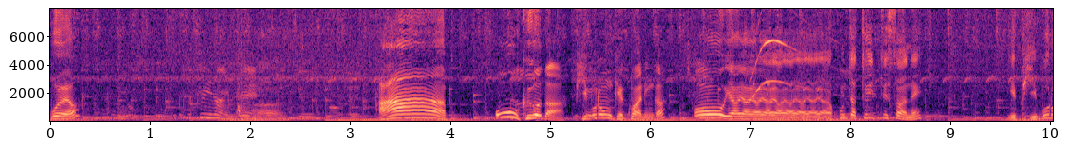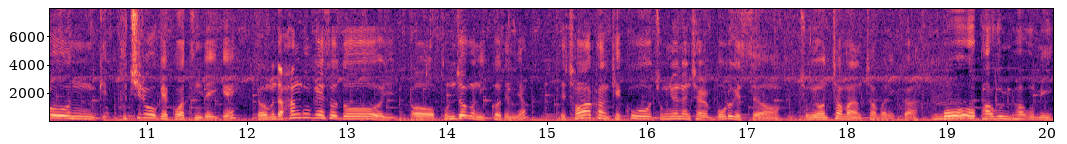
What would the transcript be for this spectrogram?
뭐예요? 스크인화인데 아오 아, 그거다 비브론 개코 아닌가? 오 야야야야야야야 혼자 트위트 싸네 이게 비브론 개- 부치료 개코 같은데 이게. 여러분들 한국에서도 어, 본 적은 있거든요. 근데 정확한 개코 종류는 잘 모르겠어요. 종류 원차만 원차마니까. 음. 오, 바구미 바구미.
